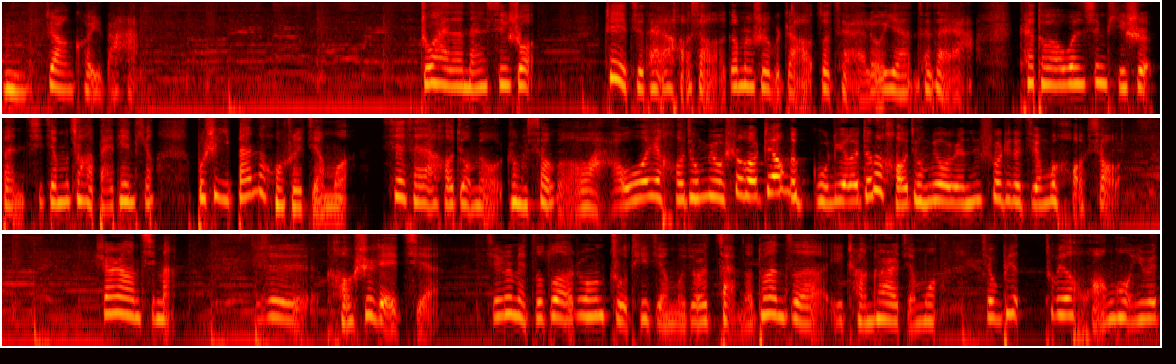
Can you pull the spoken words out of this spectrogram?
嗯，这样可以的哈。珠海的南希说：“这一期太好笑了，根本睡不着。”坐起来留言，彩彩呀，开头要温馨提示：本期节目最好白天听，不是一般的哄睡节目。谢谢彩彩，好久没有这么效果了哇！我也好久没有受到这样的鼓励了，真的好久没有人说这个节目好笑了。上上期嘛。就是考试这一期，其实每次做到这种主题节目，就是攒的段子一长串节目，就别特别的惶恐，因为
